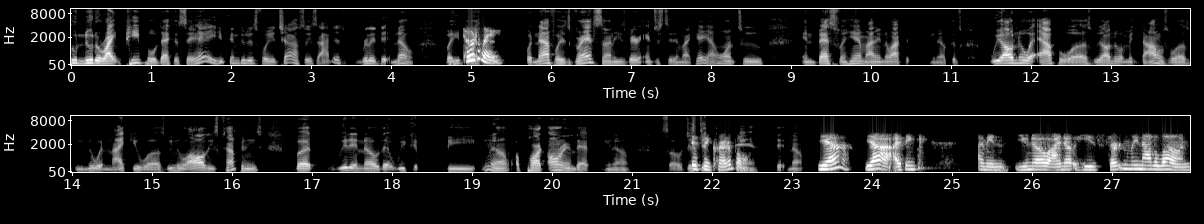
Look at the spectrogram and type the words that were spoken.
who knew the right people that could say, "Hey, you can do this for your child." So he said, "I just really didn't know," but he totally But now for his grandson, he's very interested in like, hey, I want to invest for him. I didn't know I could, you know, because we all knew what Apple was, we all knew what McDonald's was, we knew what Nike was, we knew all these companies, but we didn't know that we could be, you know, a part owner in that, you know. So just It's incredible. understand, Didn't know. Yeah, yeah. I think, I mean, Mhm. you know, I know he's certainly not alone.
